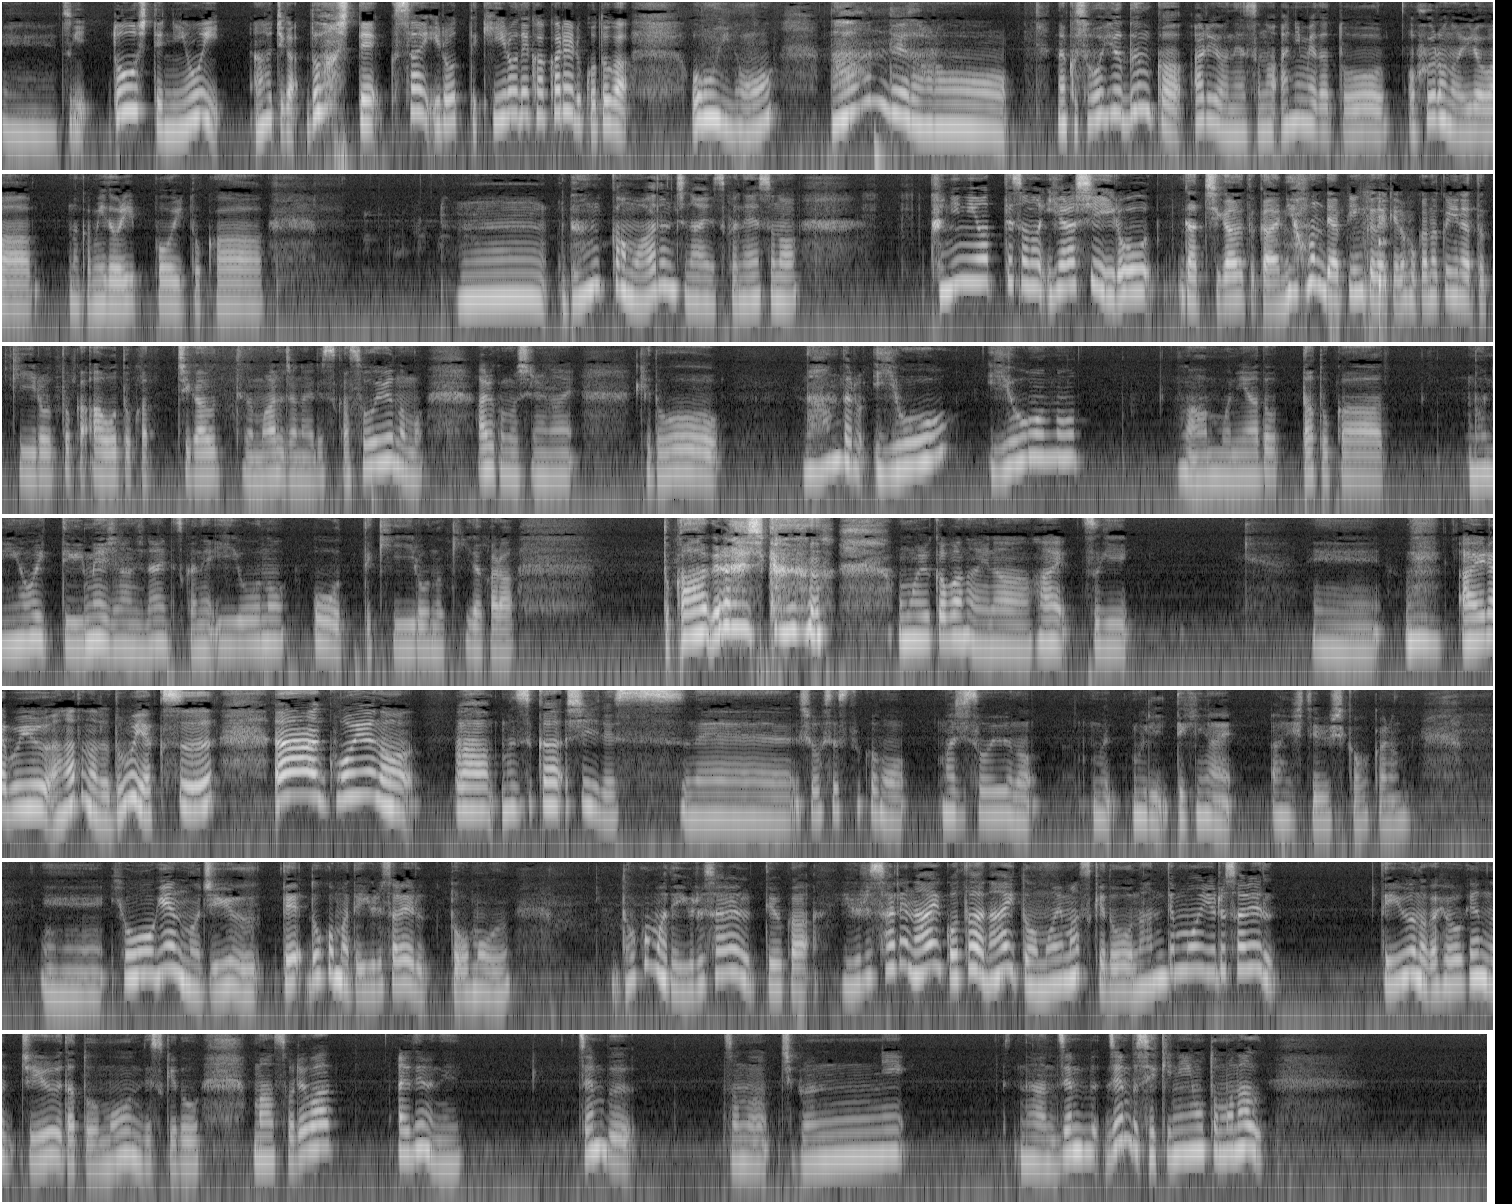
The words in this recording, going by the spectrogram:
えー、次。どうして匂いあ違う。どうして臭い色って黄色で書かれることが多いの？なんでだろう。なんかそういう文化あるよね。そのアニメだとお風呂の色はなんか緑っぽいとか。うーん文化もあるんじゃないですかね。その国によってそのいやらしい色が違うとか日本ではピンクだけど他の国だと黄色とか青とか違うっていうのもあるじゃないですか。そういうのもあるかもしれないけどなんだろう硫黄硫黄のアンモニアだとかの匂いっていうイメージなんじゃないですかね。硫黄の「王」って黄色の木だから。とかぐらいしか 思い浮かばないな。はい次。えー、I love you あなたならどう訳す？ああこういうのは難しいですね。小説とかもマジそういうの無理できない。愛してるしか分からん、えー、表現の自由ってどこまで許されると思う？どこまで許されるっていうか許されないことはないと思いますけど何でも許されるっていうのが表現の自由だと思うんですけどまあそれはあれだよね。全部その自分にな全部全部責任を伴う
